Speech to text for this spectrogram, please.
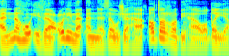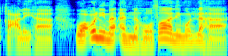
أنه إذا علم أن زوجها أضر بها وضيق عليها وعلم أنه ظالم لها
